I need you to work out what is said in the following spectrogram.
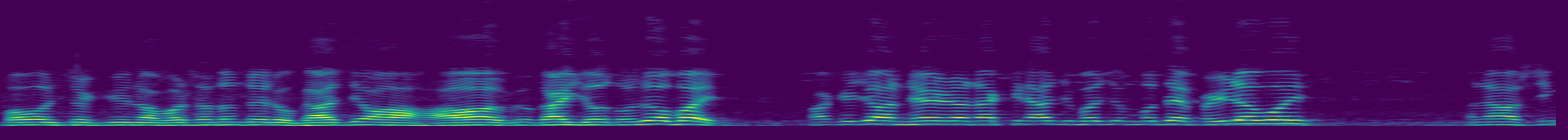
પવન ચક્કીઓના વરસાદ અંધાર્યો ગાજ. હા ગાઈ જોતો જો ભાઈ. બાકી જો આ નેરડા નાખીને આજુબાજુ બધા પડ્યા હોય અને આ સિંગ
